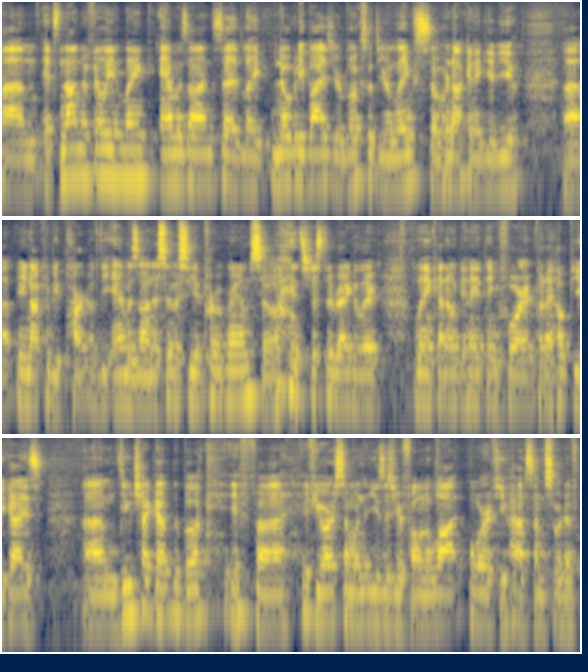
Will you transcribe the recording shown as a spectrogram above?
Um, it's not an affiliate link. Amazon said like nobody buys your books with your links, so we're not going to give you, uh, you're not going to be part of the Amazon Associate Program, so it's just a regular link. I don't get anything for it, but I hope you guys um, do check out the book if, uh, if you are someone that uses your phone a lot or if you have some sort of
